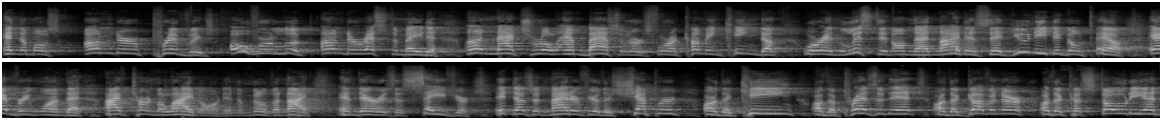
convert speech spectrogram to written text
And the most underprivileged, overlooked, underestimated, unnatural ambassadors for a coming kingdom were enlisted on that night and said, You need to go tell everyone that I've turned the light on in the middle of the night and there is a Savior. It doesn't matter if you're the shepherd or the king or the president or the governor or the custodian.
